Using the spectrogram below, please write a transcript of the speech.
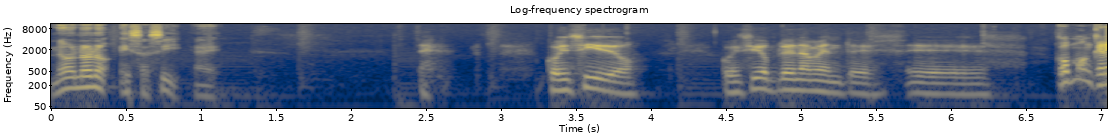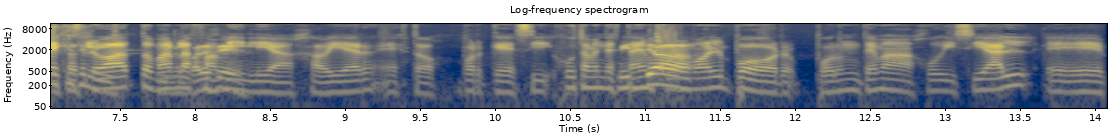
No, no, no, es así. eh. Coincido, coincido plenamente. Eh, ¿Cómo crees Es que se lo va a tomar la parece- familia, Javier, esto? Porque si justamente está en formol por, por un tema judicial, eh,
